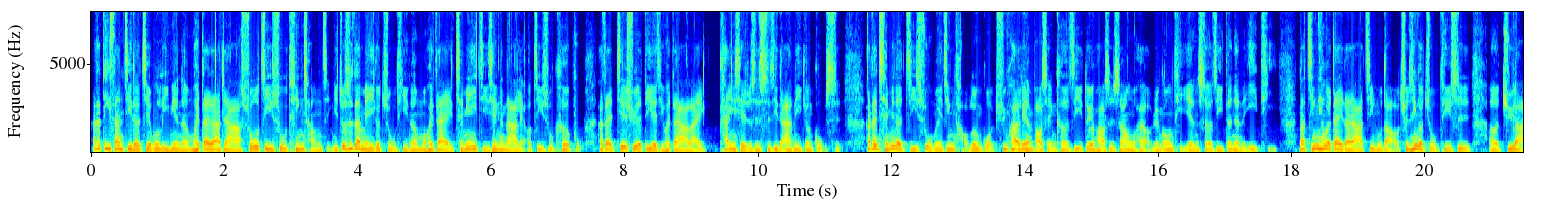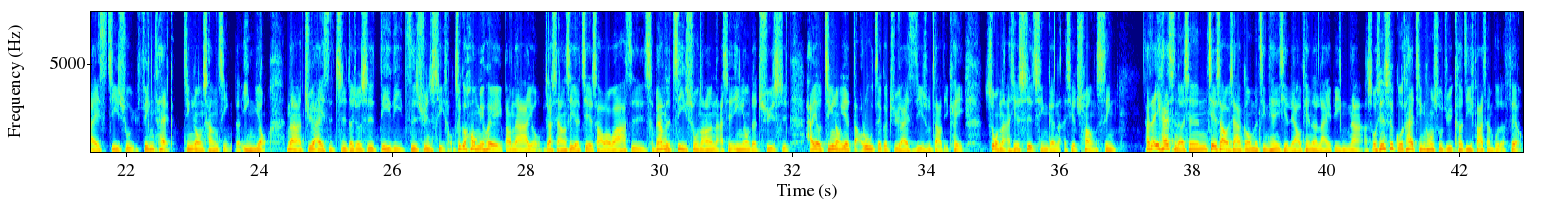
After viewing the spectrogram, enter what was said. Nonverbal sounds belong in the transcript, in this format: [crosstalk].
那在第三季的节目里面呢，我们会带大家说技术、听场景，也就是在每一个主题呢，我们会在前面一集先跟大家聊技术科普，那在接续的第二集会带大家来。看一些就是实际的案例跟故事。那在前面的集数，我们已经讨论过区块链、保险科技、对话式商务，还有人工体验设计等等的议题。那今天会带大家进入到全新的主题是呃 GIS 技术与 FinTech 金融场景的应用。那 GIS 指的就是地理资讯系统，这个后面会帮大家有比较详细的介绍，包括它是什么样的技术，然后有哪些应用的趋势，还有金融业导入这个 GIS 技术到底可以做哪些事情跟哪些创新。那在一开始呢，先介绍一下跟我们今天一起聊天的来宾。那首先是国泰金控数据科技发展部的 Phil。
